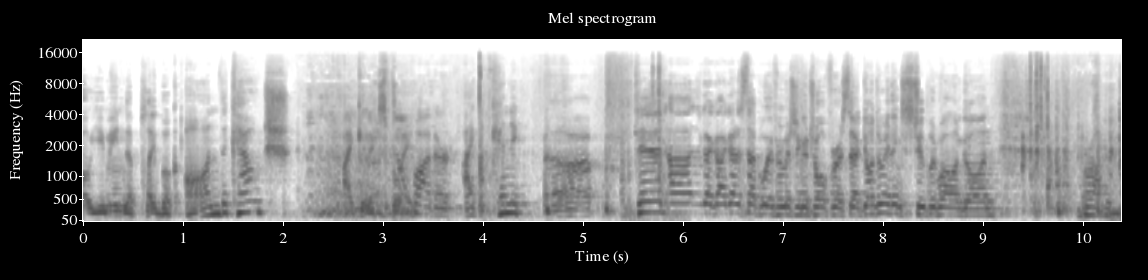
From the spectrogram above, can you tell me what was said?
Oh, you mean the playbook on the couch? I can explain. Don't bother. I can. Uh, Ted, uh, I, I gotta step away from mission control for a sec. Don't do anything stupid while I'm gone. Robin.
